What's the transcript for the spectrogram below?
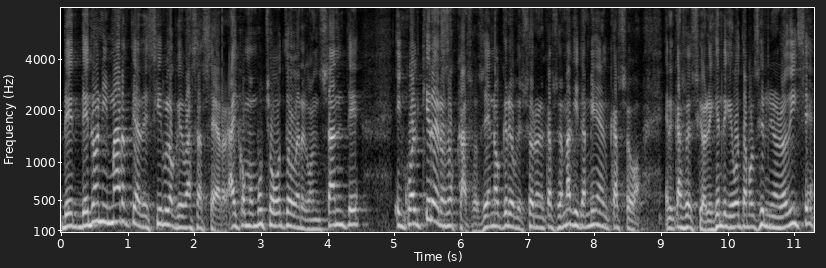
de, no animarte a decir lo que vas a hacer. Hay como mucho voto vergonzante en cualquiera de los dos casos, ¿eh? no creo que solo en el caso de Macri, también en el caso, en el caso de Scioli. Hay gente que vota por Scioli y no lo dice,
